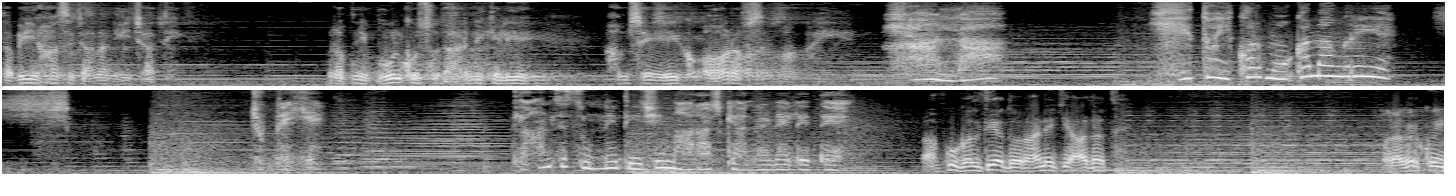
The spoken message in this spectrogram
तभी यहाँ से जाना नहीं चाहती। और अपनी भूल को सुधारने के लिए हमसे एक और अवसर मांग रही है। या अल्लाह ये तो एक और मौका मांग रही है। चुप रहिए। ध्यान से सुनने दीजिए महाराज क्या निर्णय लेते हैं। आपको गलतियाँ दोहराने की आदत है। और अगर कोई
